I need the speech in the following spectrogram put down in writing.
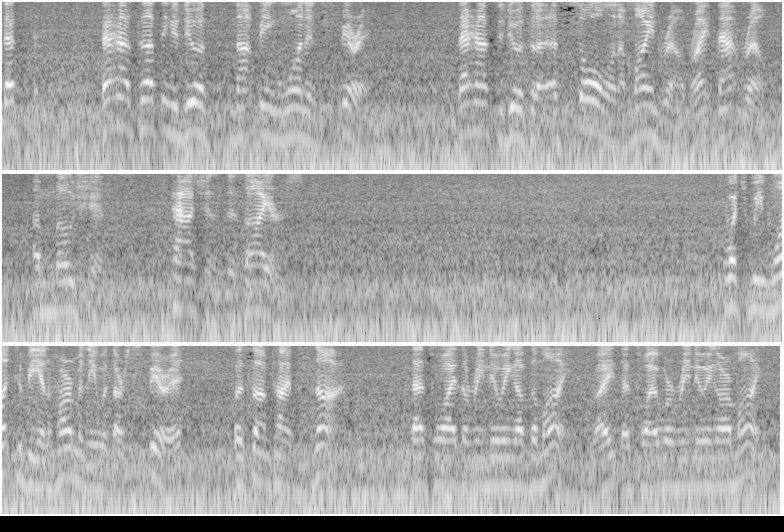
that that has nothing to do with not being one in spirit. That has to do with a soul and a mind realm, right? That realm. Emotions, passions, desires. Which we want to be in harmony with our spirit, but sometimes not. That's why the renewing of the mind, right? That's why we're renewing our minds.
